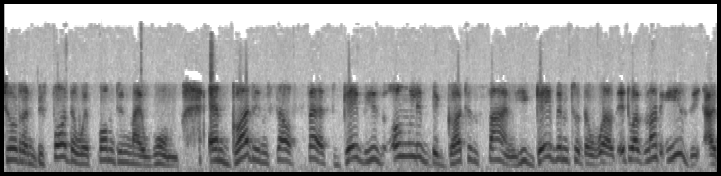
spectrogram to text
children before they were formed in my womb. And God Himself first gave His only begotten Son. He gave Him to the world. It was not easy, I,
